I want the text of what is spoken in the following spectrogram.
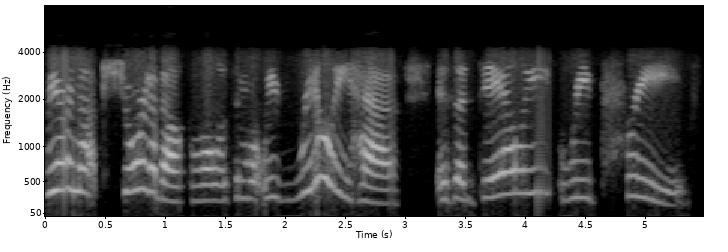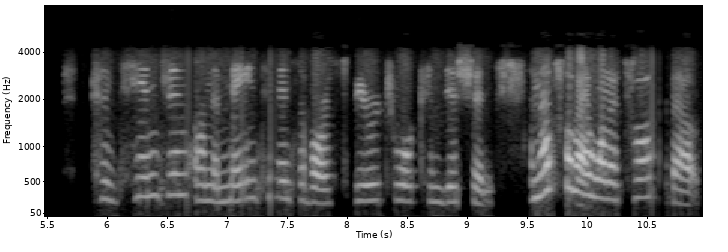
We are not cured of alcoholism. What we really have is a daily reprieve contingent on the maintenance of our spiritual condition. And that's what I want to talk about.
